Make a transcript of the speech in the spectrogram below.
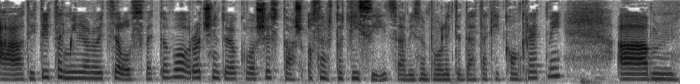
A tých 30 miliónov je celosvetovo, ročne to je okolo 600 až 800 tisíc, aby sme boli teda taký konkrétny. Um,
